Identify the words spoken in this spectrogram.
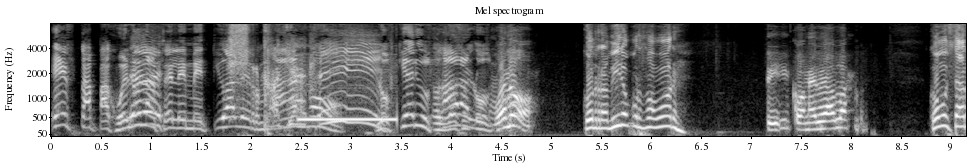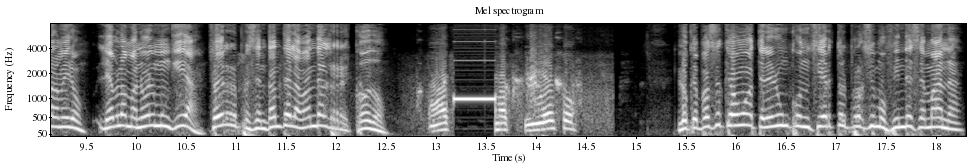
Esta pajuelona ¡Eh! se le metió al hermano. ¡Cállate! Los quiere usar a los Bueno, Con Ramiro, por favor. sí, con él habla. ¿Cómo está, Ramiro? Le habla Manuel Munguía. Soy el representante de la banda El Recodo. Ah, y eso. Lo que pasa es que vamos a tener un concierto el próximo fin de semana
